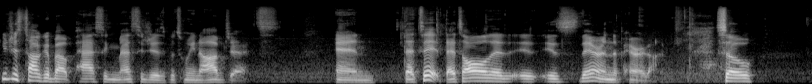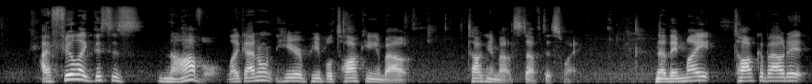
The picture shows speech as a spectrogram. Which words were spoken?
You just talk about passing messages between objects. And that's it. That's all that is there in the paradigm. So I feel like this is novel. Like I don't hear people talking about talking about stuff this way. Now they might talk about it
